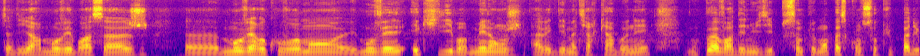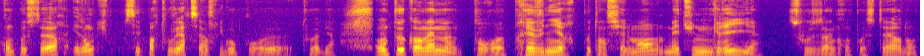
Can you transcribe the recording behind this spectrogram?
c'est-à-dire mauvais brassage, euh, mauvais recouvrement euh, et mauvais équilibre, mélange avec des matières carbonées. On peut avoir des nuisibles tout simplement parce qu'on ne s'occupe pas du composteur et donc c'est porte ouverte, c'est un frigo pour eux, euh, tout va bien. On peut quand même, pour prévenir potentiellement, mettre une grille sous un composteur, donc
